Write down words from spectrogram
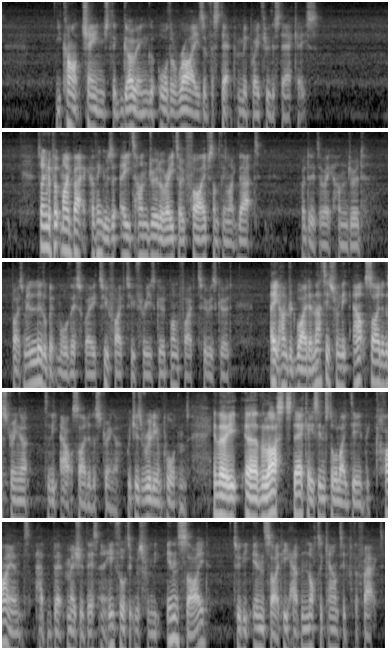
You can't change the going or the rise of the step midway through the staircase. So I'm going to put mine back, I think it was at 800 or 805, something like that. If I did it to 800, buys me a little bit more this way. 2523 is good, 152 is good. 800 wide, and that is from the outside of the stringer to the outside of the stringer, which is really important. In the, uh, the last staircase install I did, the client had measured this and he thought it was from the inside to the inside. He had not accounted for the fact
